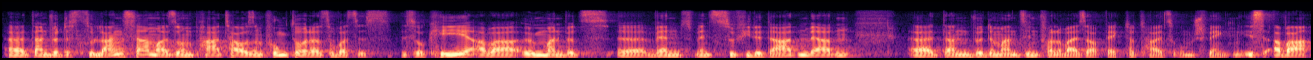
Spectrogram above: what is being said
dann wird es zu langsam, also ein paar tausend Punkte oder sowas ist, ist okay, aber irgendwann wird es, äh, wenn es zu viele Daten werden, äh, dann würde man sinnvollerweise auf Vektorteils umschwenken. Ist aber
